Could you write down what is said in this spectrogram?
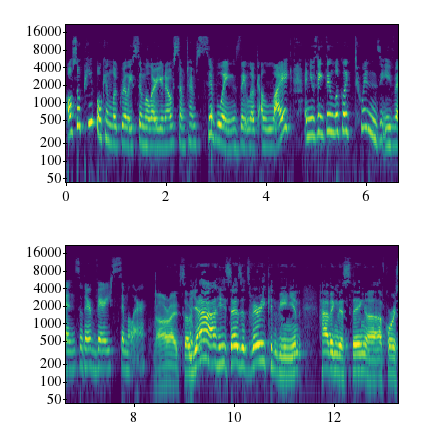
Also, people can look really similar, you know, sometimes siblings, they look alike, and you think they look like twins even, so they're very similar. All right. So, yeah, he says it's very convenient having this thing. Uh, of course,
